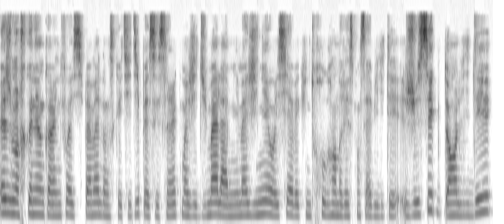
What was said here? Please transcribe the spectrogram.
je me reconnais encore une fois aussi pas mal dans ce que tu dis parce que c'est vrai que moi j'ai du mal à m'imaginer aussi avec une trop grande responsabilité. Je sais que dans l'idée,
